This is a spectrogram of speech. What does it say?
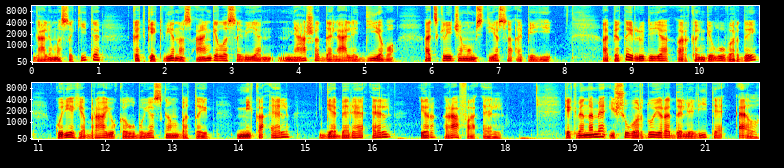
Galima sakyti, kad kiekvienas angelas savyje neša dalelę Dievo, atskleidžia mums tiesą apie jį. Apie tai liudyja arkangelų vardai, kurie hebrajų kalboje skamba taip - Mikael, Gebereel ir Rafael. Kiekviename iš šių vardų yra dalelytė L,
